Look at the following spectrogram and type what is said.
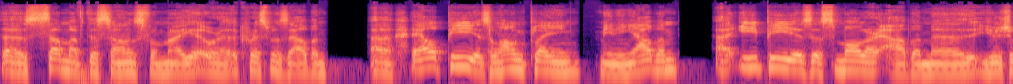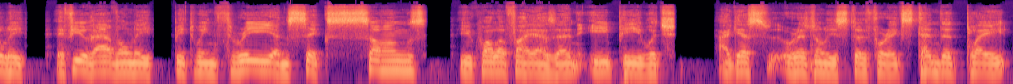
uh, some of the songs from my uh, Christmas album. Uh, LP is long playing, meaning album. Uh, EP is a smaller album, usually if you have only between three and six songs, you qualify as an EP, which I guess originally stood for extended play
